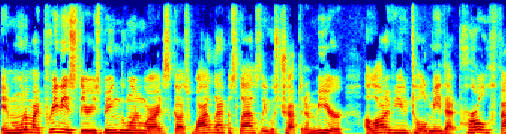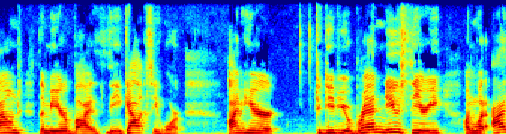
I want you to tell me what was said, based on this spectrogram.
In one of my previous theories, being the one where I discussed why Lapis Lazuli was trapped in a mirror, a lot of you told me that Pearl found the mirror by the galaxy warp. I'm here to give you a brand new theory on what I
